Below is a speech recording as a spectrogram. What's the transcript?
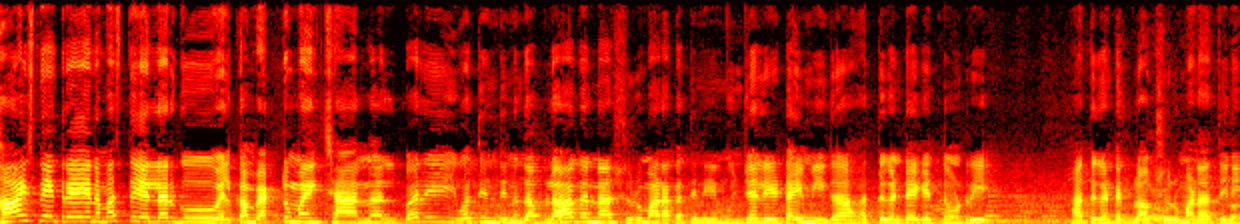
ಹಾಯ್ ಸ್ನೇಹಿತರೆ. ನಮಸ್ತೆ ಎಲ್ಲರಿಗೂ. Welcome back to my channel ಬರ್ರಿ, ಇವತ್ತಿನ ದಿನದ ಬ್ಲಾಗನ್ನು ಶುರು ಮಾಡಾಕತ್ತೀನಿ. ಮುಂಜಾನೆ ಟೈಮ್ ಈಗ ಹತ್ತು ಗಂಟೆ ಆಗೈತೆ ನೋಡ್ರಿ. ಹತ್ತು ಗಂಟೆಗೆ ಬ್ಲಾಗ್ ಶುರು ಮಾಡತ್ತೀನಿ.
